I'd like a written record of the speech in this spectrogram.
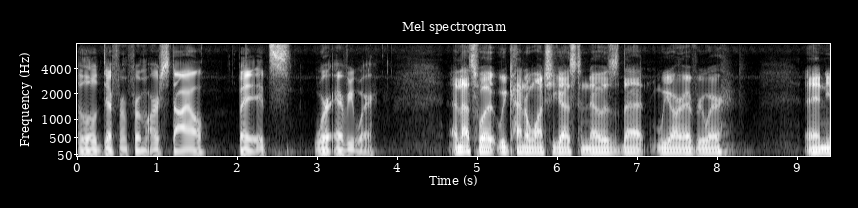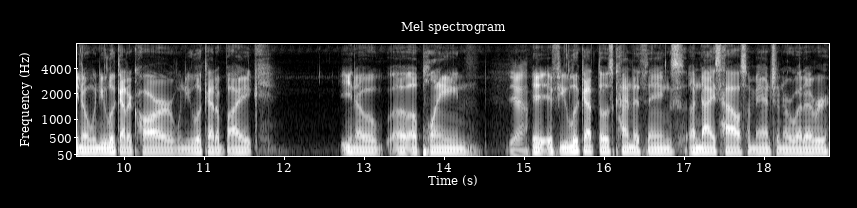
a little different from our style, but it's we're everywhere. and that's what we kind of want you guys to know is that we are everywhere and you know when you look at a car when you look at a bike you know a, a plane Yeah, if you look at those kind of things a nice house a mansion or whatever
